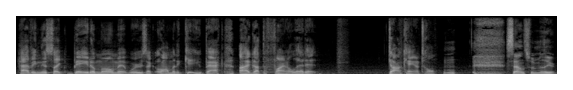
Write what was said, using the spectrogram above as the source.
having this like beta moment where he's like, "Oh, I'm gonna get you back. I got the final edit." Doc Antle. Sounds familiar.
